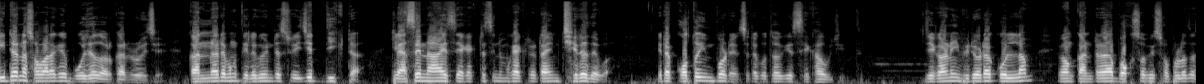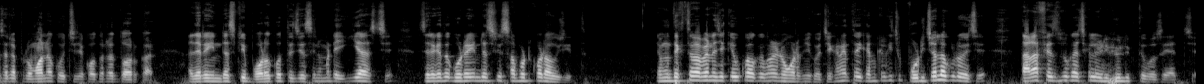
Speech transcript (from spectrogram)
এইটা না সবার আগে বোঝা দরকার রয়েছে। কন্নড় এবং তেলেগু ইন্ডাস্ট্রি এই যে দিকটা ক্লাসে না এসে এক একটা সিনেমাকে একটা টাইম ছেড়ে দেওয়া, এটা কত ইম্পর্টেন্ট সেটা কোথাও গিয়ে শেখা উচিত। যে কারণে এই ভিডিওটা করলাম এবং কান্টারা বক্স অফিস সফলতা সেটা প্রমাণও করছে যে কতটা দরকার। আর যারা ইন্ডাস্ট্রি বড় করতে যে সিনেমাটা এগিয়ে আসছে, সেটাকে তো গোটা ইন্ডাস্ট্রি সাপোর্ট করা উচিত। এবং দেখতে পাবে না যে কেউ কাউকে ওখানে নোংরামি করছে। এখানে তো এখানকার কিছু পরিচালক রয়েছে, তারা ফেসবুক আজকাল রিভিউ লিখতে বসে যাচ্ছে।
